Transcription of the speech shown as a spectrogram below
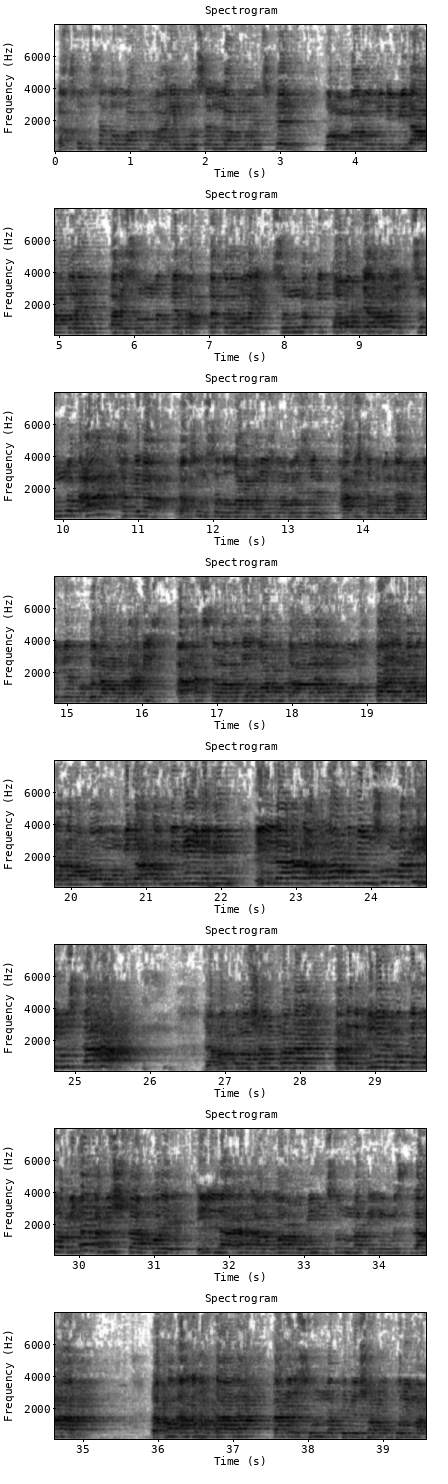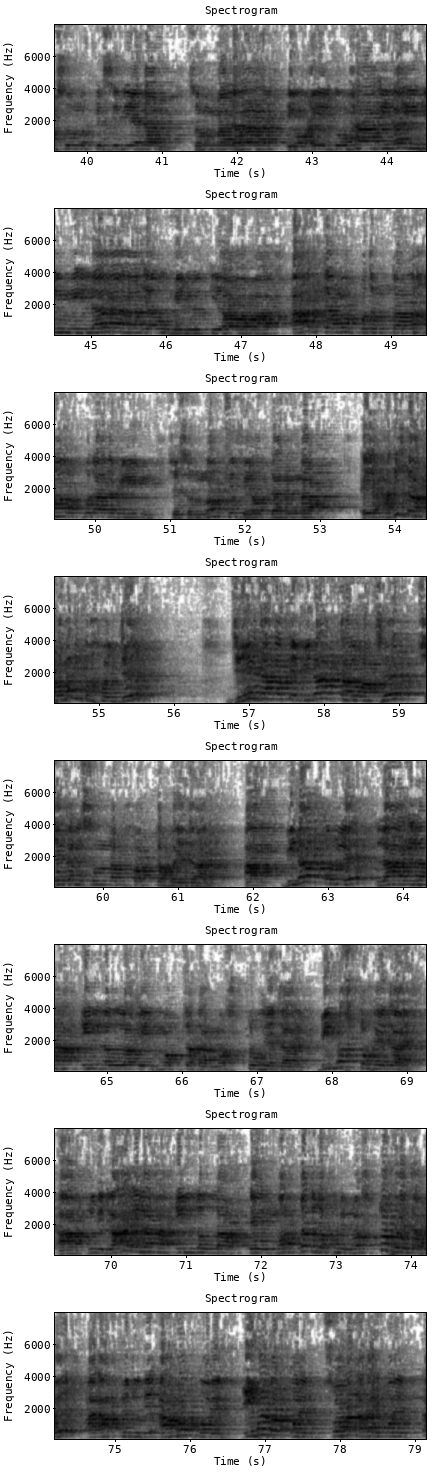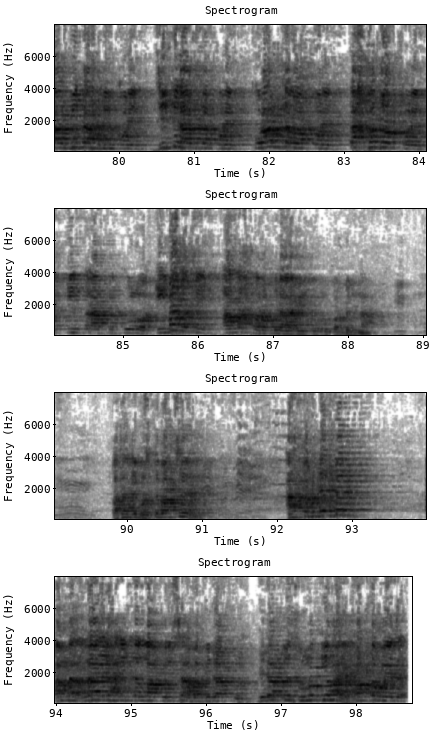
রাসূল সাল্লাল্লাহু আলাইহি ওয়াসাল্লাম বলেছেন কোন মানুষ যদি বিদাত করেন তাহলে সুন্নতকে হত্যা করা হয় সুন্নতকে কবর দেওয়া হয় সুন্নত আর থাকে না রাসূল সাল্লাল্লাহু আলাইহি ওয়াসাল্লাম বলেছেন হাদিসটা পাবেন তারমিতে 99 নম্বর হাদিস আর হাসান রাদিয়াল্লাহু তাআলা আনহু قال ما ابتدع قوم بدعة في دينهم إلا نزع الله من سنتهم إصلاحا যখন কোন সম্প্রদায় করে তখন আল্লাহ তাআলা তাদের থেকে ছিনিয়ে নেন। ইলাইহিম ইলা ইয়াউমিল কিয়ামা। আর কিয়ামত পর্যন্ত আল্লাহ রাব্বুল আলামিন সে ফেরত দেন না। এই হাদিস দ্বারা প্রমাণিত হয় যে যে জায়গাতে বিদাত চালু আছে, সেখানে সুন্নত হত্যা হয়ে যায়। আর বিদাত করলে এই মর্যাদা নষ্ট হয়ে যায়, বিনষ্ট হয়ে যায়। আর যদি এই মর্যাদা যখন নষ্ট হয়ে যাবে, আর আপনি যদি আমল করেন, ইবাদত করেন সোহান আদায় করেন তাসবিহ তাহলিল করেন, জিকির আজকার করেন, কোরআন তেলাওয়াত করেন, তাহাজ্জুদ করেন, কিন্তু আপনি কোন ইবাদতই আল্লাহ রব্বুল আলামিন কবুল করবেন না। কথা কি বুঝতে পারছেন? আজকে দেখবেন, আমরা লা ইলাহা ইল্লাল্লাহ আবার বিদাত বিদাত শূন্য কি হয়? হত্যা হয়ে যায়।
